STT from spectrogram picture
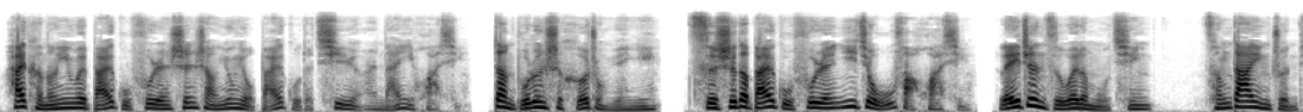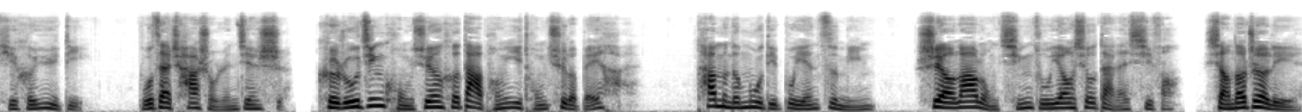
还可能因为白骨夫人身上拥有白骨的气运而难以化形。但不论是何种原因，此时的白骨夫人依旧无法化形。雷震子为了母亲，曾答应准提和玉帝不再插手人间事。可如今孔宣和大鹏一同去了北海，他们的目的不言自明，是要拉拢秦族妖修带来西方。想到这里，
